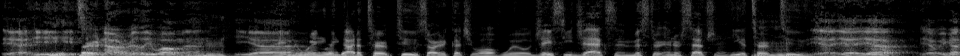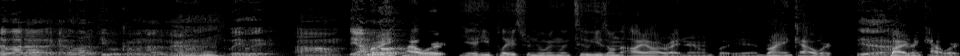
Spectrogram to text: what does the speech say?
Yeah, he, he turned out really well, man. He uh, Hey, New England got a terp too. Sorry to cut you off, Will. J.C. Jackson, Mr. Interception, he a terp too. Yeah, yeah, yeah, yeah. We got a lot of got a lot of people coming out of Maryland lately. Um, yeah, I'm Brian gonna go. Cowart, yeah, he plays for New England too. He's on the IR right now, but yeah, Brian Cowart, Yeah, Byron Cowart.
